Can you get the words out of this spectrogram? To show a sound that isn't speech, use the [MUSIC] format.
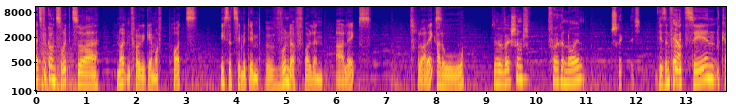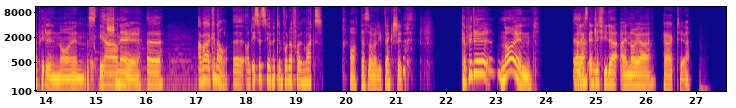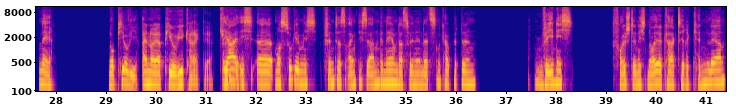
Herzlich willkommen zurück zur neunten Folge Game of Pots. Ich sitze hier mit dem wundervollen Alex. Hallo Alex. Hallo. Sind wir wirklich schon Folge 9? Schrecklich. Wir sind Folge ja. 10, Kapitel 9. Es geht ja, schnell. Äh, aber genau, äh, und ich sitze hier mit dem wundervollen Max. Oh, das ist aber lieb, Dankeschön. Kapitel 9. Ja. Alex, endlich wieder ein neuer Charakter. Nee. Nur POV. Ein neuer POV-Charakter. Ja, ich äh, muss zugeben, ich finde es eigentlich sehr angenehm, dass wir in den letzten Kapiteln wenig vollständig neue Charaktere kennenlernen.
